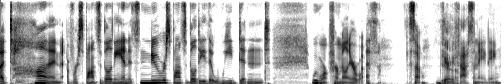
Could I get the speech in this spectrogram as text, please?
a ton of responsibility and it's new responsibility that we didn't we weren't familiar with. So, very yeah. fascinating.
